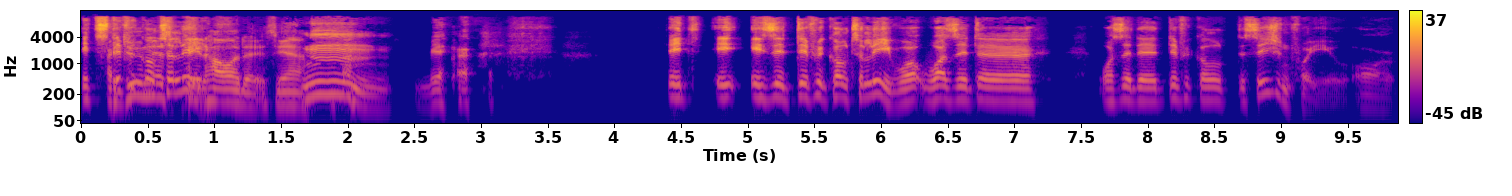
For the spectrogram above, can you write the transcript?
it's difficult to paid leave. holidays. Yeah. Mm, yeah. It, it is it difficult to leave? What was it? A was it a difficult decision for you? Or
